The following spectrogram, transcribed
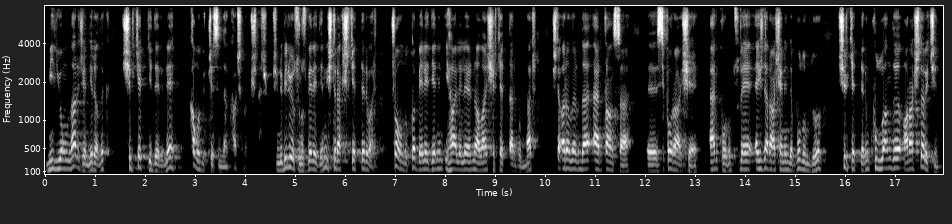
Milyonlarca liralık şirket giderini kamu bütçesinden karşılamışlar. Şimdi biliyorsunuz belediyenin iştirak şirketleri var. Çoğunlukla belediyenin ihalelerini alan şirketler bunlar. İşte aralarında Ertansa, e, Spor AŞ, Erkonut ve Ejder AŞ'nin de bulunduğu şirketlerin kullandığı araçlar için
